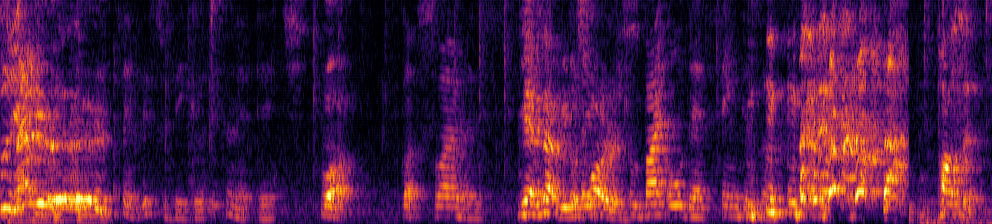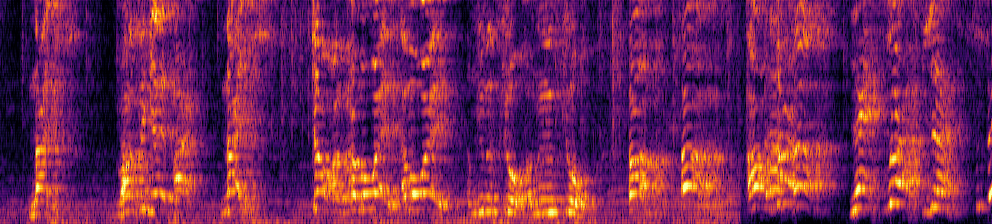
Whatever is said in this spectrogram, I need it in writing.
Real Madrid. I think this would be good, isn't it, Ditch? What? Got Suarez. Yeah, exactly. We got So You Suarez. can bite all their fingers off. Pass it. Nice. Pass again. Alright. Nice. Go, I'm, I'm away. I'm away. I'm gonna score. I'm gonna score. Ah, ah, ah, Yes! ref. Ref, yes. What the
